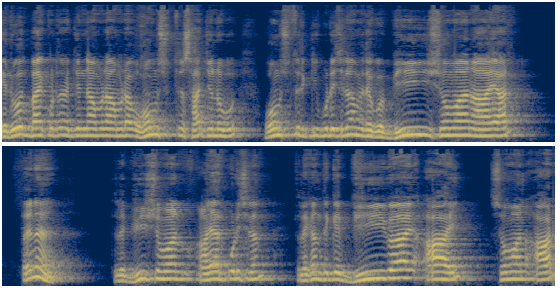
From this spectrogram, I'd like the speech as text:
এই রোদ বার করার জন্য আমরা আমরা ওহম সূত্রের সাহায্য নেব। হোম সূত্রে কী পড়েছিলাম? দেখো ভি সমান আই আর তাই না? তাহলে ভি সমান আই আর পড়েছিলাম। তাহলে এখান থেকে ভি বাই আই সমান আর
